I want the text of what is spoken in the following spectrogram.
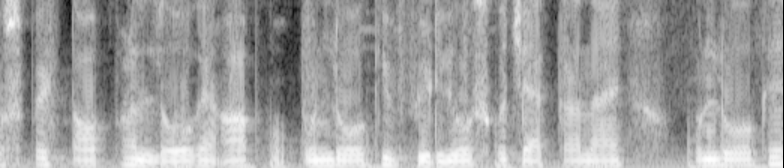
उस पर टॉप पर लोग हैं। आपको उन लोगों की वीडियोस को चेक करना है। उन लोगों के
